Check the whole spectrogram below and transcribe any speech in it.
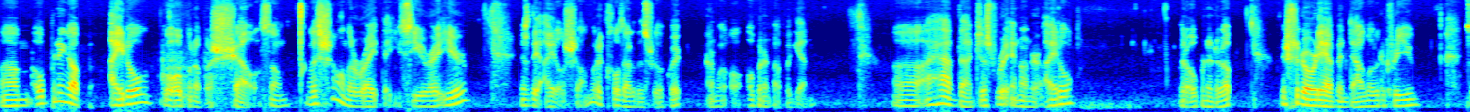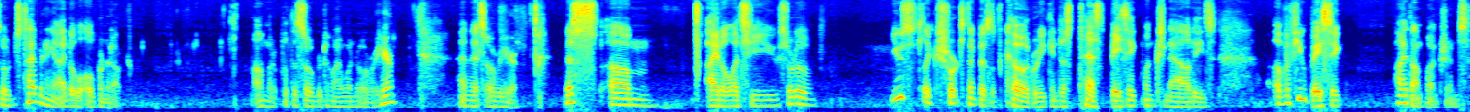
Um, opening up idle will open up a shell. So this shell on the right that you see right here is the idle shell. I'm going to close out of this real quick. I'm going to open it up again. Uh, I have that just written under idle. I'm going to open it up. This should already have been downloaded for you. So just type in idle will open it up. I'm going to put this over to my window over here, and it's over here. This um, idle lets you sort of use like short snippets of code where you can just test basic functionalities of a few basic Python functions.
